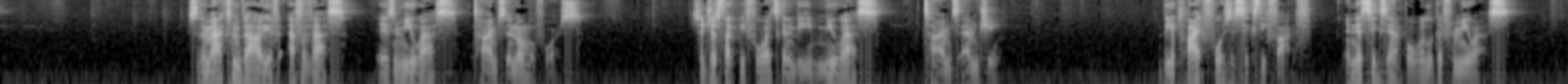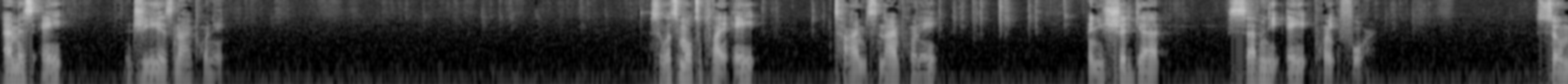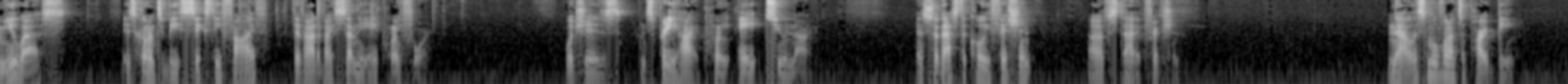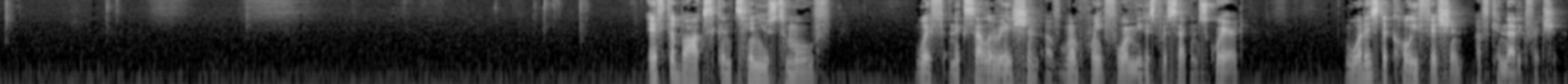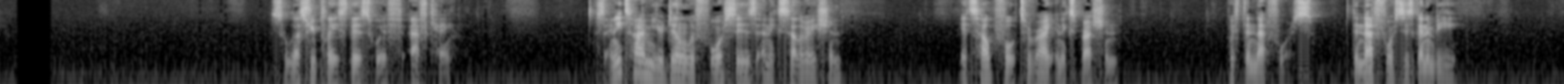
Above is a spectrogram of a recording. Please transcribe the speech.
So the maximum value of F of S is mu s times the normal force. So just like before, it's going to be mu s times mg. The applied force is 65. In this example, we're looking for mu s. m is 8, G is 9.8. So let's multiply 8 times 9.8 and you should get 78.4. So mu s is going to be 65 divided by 78.4 which is it's pretty high 0.829 and so that's the coefficient of static friction. Now let's move on to part B. If the box continues to move with an acceleration of 1.4 meters per second squared, what is the coefficient of kinetic friction? So let's replace this with Fk. So anytime you're dealing with forces and acceleration, it's helpful to write an expression with the net force. The net force is going to be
